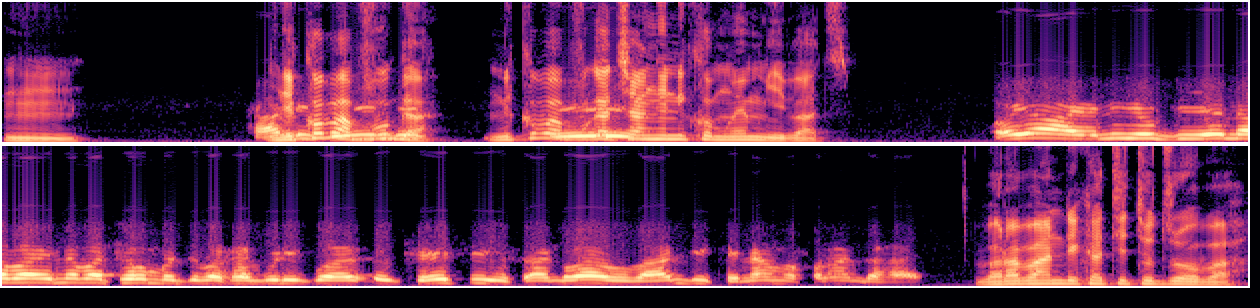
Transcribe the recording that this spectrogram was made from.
Mm. Niko bavuga. Niko bavuga Eh. canke niko mwe mwibaza. oya niyo ugiye n'aba- n'abatombozi bakagurirwa kesi usanga babo bandike nta mafaranga ahari Barabandika ati tuzobaha.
